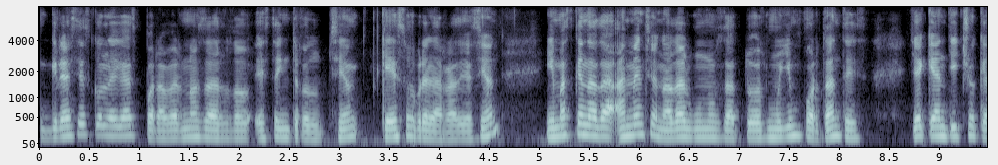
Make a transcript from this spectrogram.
Gracias colegas por habernos dado esta introducción que es sobre la radiación y más que nada han mencionado algunos datos muy importantes ya que han dicho que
